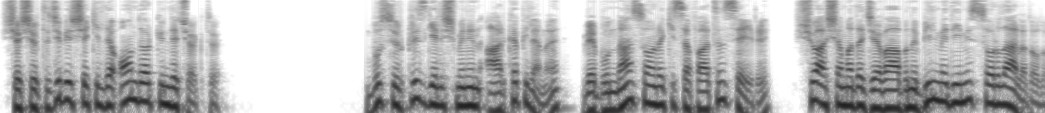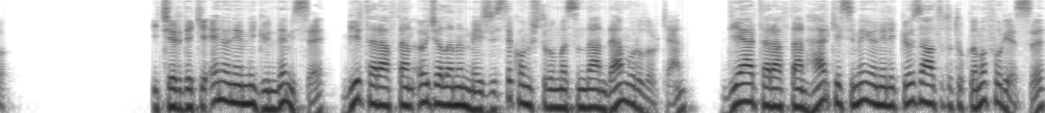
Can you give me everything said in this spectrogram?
şaşırtıcı bir şekilde 14 günde çöktü. Bu sürpriz gelişmenin arka planı ve bundan sonraki safatın seyri, şu aşamada cevabını bilmediğimiz sorularla dolu. İçerideki en önemli gündem ise, bir taraftan Öcalan'ın mecliste konuşturulmasından dem vurulurken, diğer taraftan her kesime yönelik gözaltı tutuklama furyası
